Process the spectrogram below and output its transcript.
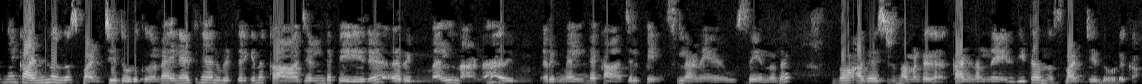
ഞാൻ കണ്ണൊന്ന് സ്മഡ് ചെയ്ത് കൊടുക്കുന്നുണ്ട്. അതിനായിട്ട് ഞാൻ ഇവിടെ എടുത്തിരിക്കുന്ന കാജലിന്റെ പേര് റിമ്മൽ എന്നാണ്. റിമ്മലിന്റെ കാജൽ പെൻസിലാണ് യൂസ് ചെയ്യുന്നത്. അപ്പൊ അത് വെച്ചിട്ട് നമ്മുടെ കണ്ണൊന്ന് എഴുതിയിട്ട് ഒന്ന് സ്മഡ് ചെയ്ത് കൊടുക്കാം.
